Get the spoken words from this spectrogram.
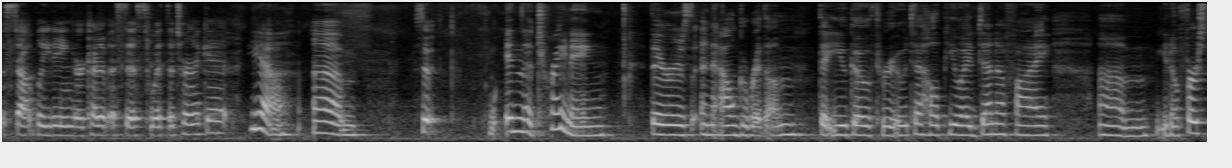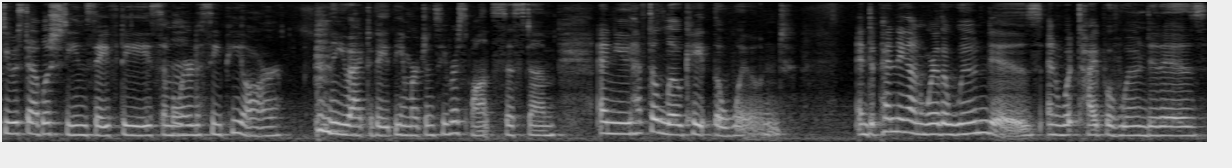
stop bleeding or kind of assist with the tourniquet. Yeah. Um, so in the training, there's an algorithm that you go through to help you identify. Um, you know, first you establish scene safety, similar to CPR. Then you activate the emergency response system, and you have to locate the wound. And depending on where the wound is and what type of wound it is,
